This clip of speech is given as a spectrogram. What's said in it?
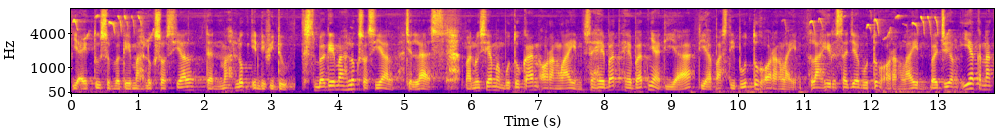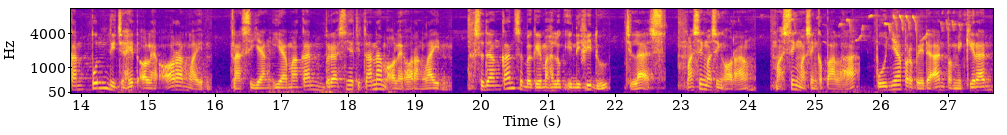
yaitu sebagai makhluk sosial dan makhluk individu. Sebagai makhluk sosial, jelas manusia membutuhkan orang lain. Sehebat-hebatnya dia, dia pasti butuh orang lain. Lahir saja butuh orang lain. Baju yang ia kenakan pun dijahit oleh orang lain. Nasi yang ia makan, berasnya ditanam oleh orang lain. Sedangkan sebagai makhluk individu, jelas masing-masing orang, masing-masing kepala punya perbedaan pemikiran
